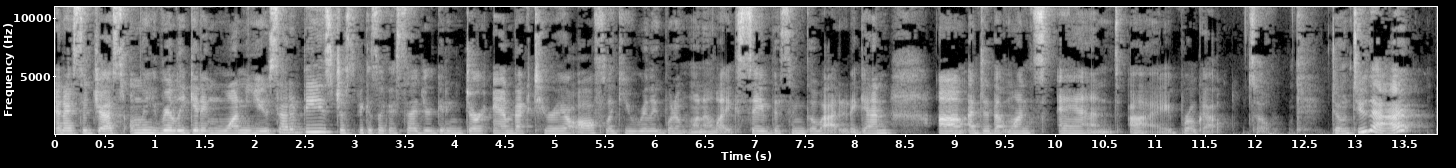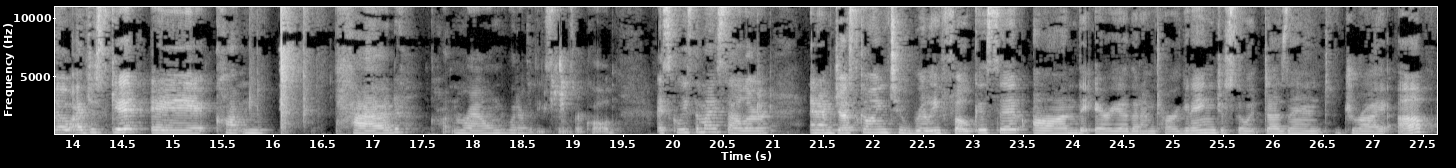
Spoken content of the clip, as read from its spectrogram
And I suggest only really getting one use out of these just because like I said, you're getting dirt and bacteria off. Like you really wouldn't want to like save this and go at it again. Um, I did that once and I broke out. So don't do that. So I just get a cotton pad, cotton round, whatever these things are called. I squeeze the micellar and I'm just going to really focus it on the area that I'm targeting just so it doesn't dry up.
